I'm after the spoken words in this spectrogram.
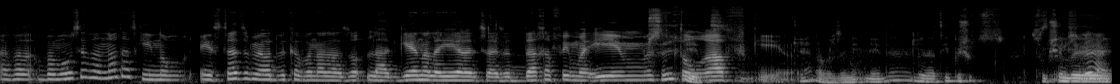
אבל במהות של זה אני לא יודעת, כי היא, נור... היא עשתה את זה מאוד בכוונה לעזור, להגן על הילד שלה, איזה דחף פסיכית. מטורף, כאילו. כן, אבל זה נ- נראה לדעתי פשוט סוג של... משוגעת.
